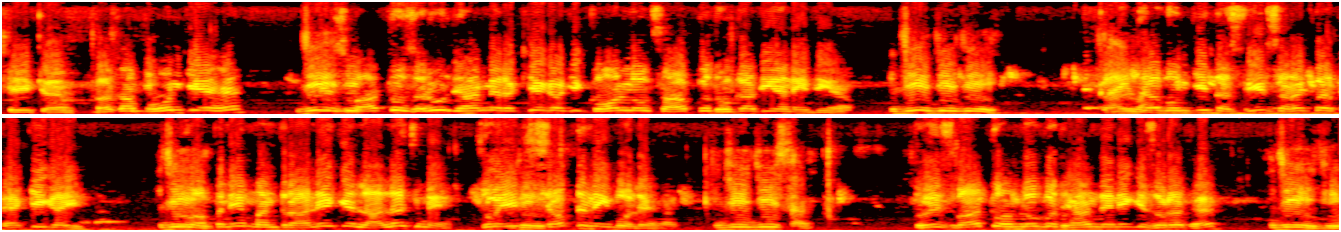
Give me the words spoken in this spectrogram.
ठीक है। बस हम फ़ोन किए हैं। जी इस जी। बात को ज़रूर ध्यान में रखिएगा कि कौन लोग साहब को धोखा दिया नहीं दिया। जी जी जी। कल जब उनकी तस्वीर सड़क पर फेंकी गई जी। तो अपने मंत्रालय के लालच में जो एक शब्द नहीं बोले हैं। जी जी सर। तो इस बात को हम लोग को ध्यान देने की ज़रूरत है। जी जी।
